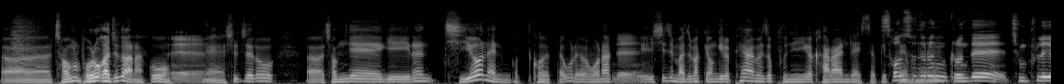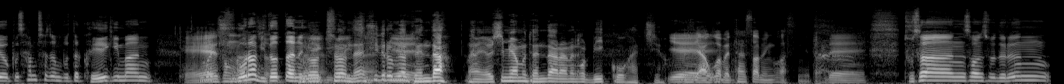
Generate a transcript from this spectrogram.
어, 점을 보러 가지도 않았고 예. 네, 실제로 어, 점 얘기는 지어낸 것, 거였다고 그래요. 워낙 네. 이 시즌 마지막 경기를 패하면서 분위기가 가라앉아 있었기 선수들은 때문에. 그런데 준 플레이오프 3차전부터 그 얘기만 계속 죽어라. 믿었다는 그렇죠. 얘기가 네, 있어요. 휘두르면 예. 된다. 네, 열심히 하면 된다라는 걸 믿고 갔죠. 예. 야구가 멘탈 싸움인 것 같습니다. 네. 두산 선수들은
